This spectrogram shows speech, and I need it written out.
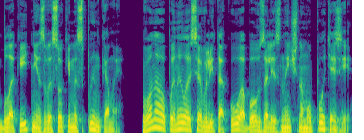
блакитні з високими спинками. Вона опинилася в літаку або в залізничному потязі.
